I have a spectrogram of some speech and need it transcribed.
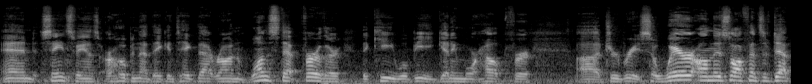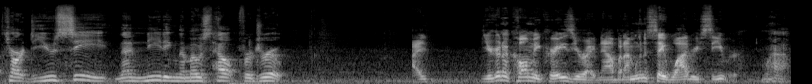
and Saints fans are hoping that they can take that run one step further. The key will be getting more help for. Uh, Drew Brees. So, where on this offensive depth chart do you see them needing the most help for Drew? I, you're going to call me crazy right now, but I'm going to say wide receiver. Wow.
